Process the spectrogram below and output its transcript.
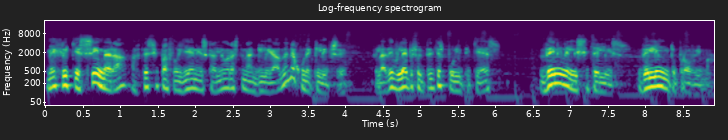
μέχρι και σήμερα αυτές οι παθογένειες καλή ώρα στην Αγγλία δεν έχουν εκλείψει. Δηλαδή βλέπεις ότι τέτοιες πολιτικές δεν είναι λυσιτελείς, δεν λύνουν το πρόβλημα.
